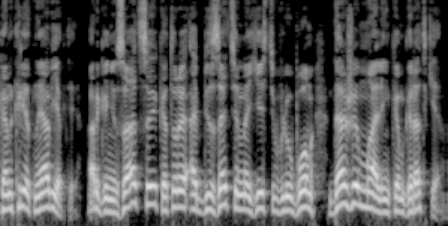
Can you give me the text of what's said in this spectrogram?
конкретные объекты, организации, которые обязательно есть в любом, даже маленьком городке.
